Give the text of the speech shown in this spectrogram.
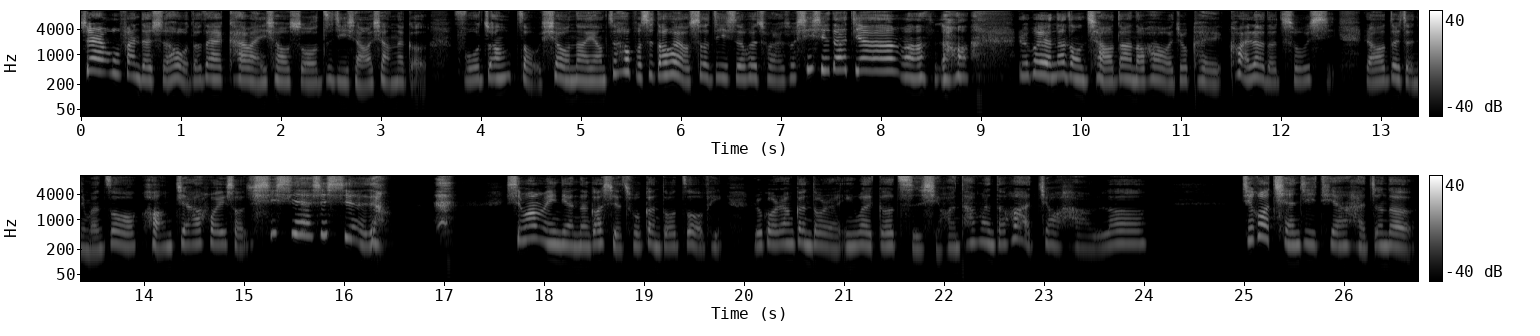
虽然悟饭的时候，我都在开玩笑说自己想要像那个服装走秀那样，最后不是都会有设计师会出来说谢谢大家吗？然后如果有那种桥段的话，我就可以快乐的出席，然后对着你们做皇家挥手，谢谢谢谢这样。希望明年能够写出更多作品，如果让更多人因为歌词喜欢他们的话就好了。结果前几天还真的。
